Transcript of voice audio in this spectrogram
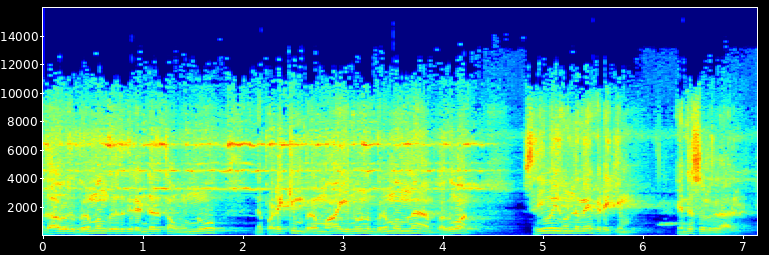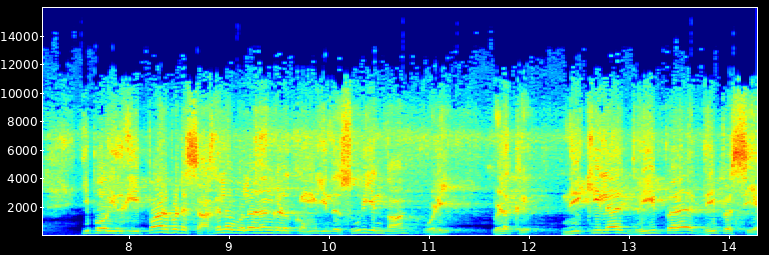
அதாவது பிரம்மங்கிறதுக்கு ரெண்டு அர்த்தம். ஒன்றும் இந்த படைக்கும் பிரம்மா இன்னொன்று பிரம்மம்னா பகவான். ஸ்ரீவைகுண்டமே கிடைக்கும் என்று சொல்கிறார்கள். இப்போ இதுக்கு இப்பாற்பட்ட சகல உலகங்களுக்கும் இந்த சூரியன் தான் ஒளி. விளக்கு. நிக்கில தீப தீபசிய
